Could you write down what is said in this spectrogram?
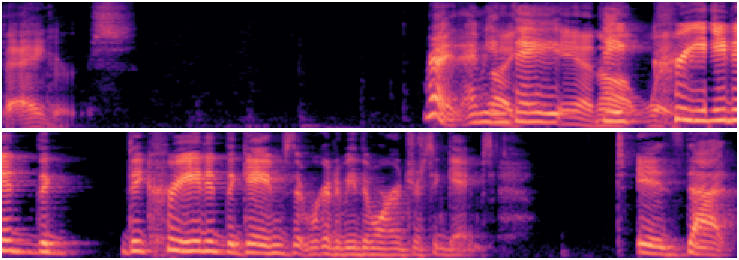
bangers. Right. I mean, I they they wait. created the they created the games that were going to be the more interesting games. Is that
